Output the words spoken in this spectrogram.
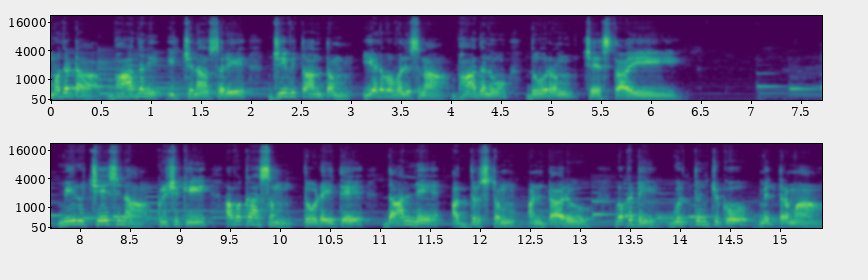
మొదట బాధని ఇచ్చినా సరే జీవితాంతం ఏడవవలసిన బాధను దూరం చేస్తాయి. మీరు చేసిన కృషికి అవకాశం తోడైతే దాన్నే అదృష్టం అంటారు. ఒకటి గుర్తుంచుకో మిత్రమా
